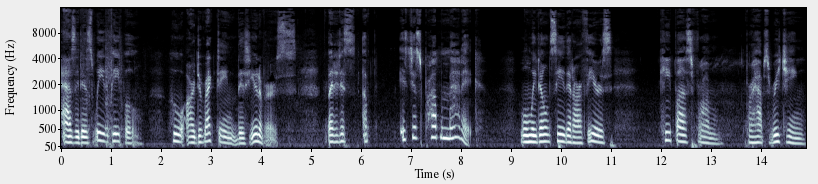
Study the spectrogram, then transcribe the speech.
as it is we, the people, who are directing this universe. But it is a, it's just problematic when we don't see that our fears keep us from perhaps reaching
